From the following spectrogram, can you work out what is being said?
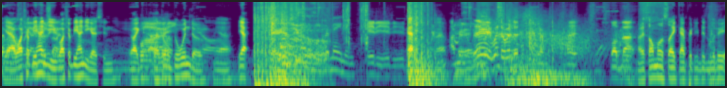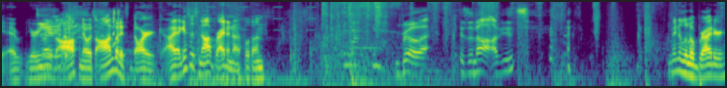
Be Yeah, watch out behind you. Watch out behind you guys soon. Like, the, the window. Yeah. Yeah. Yeah. There he is. Enemy remaining. 80, 80, 80. Yep. Yep. I'm there gonna- it is. Hey, window, window. Hey. Love that. It's almost like I predicted literally every, your ring is off. No, it's on, but it's dark. I, I guess it's not bright enough. Hold on. Bro, uh, is it not obvious? I made it a little brighter.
